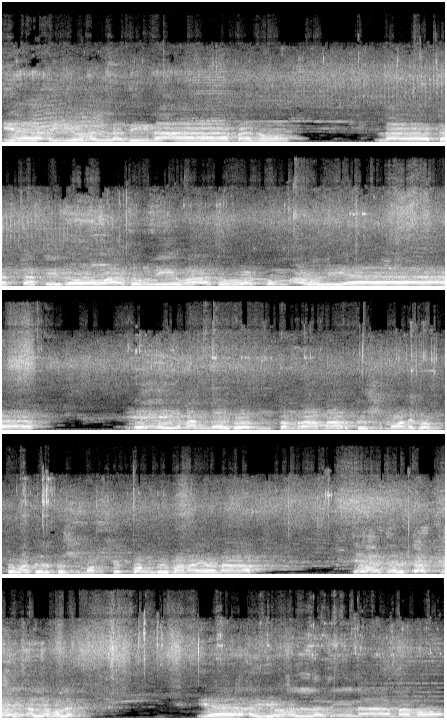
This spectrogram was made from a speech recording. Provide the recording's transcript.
يا أيها الذين آمنوا لا تتخذوا عدوي وعدوكم أولياء হে ইমানদারগণ তোমরা আমার দুশ্মন এবং তোমাদের দুশ্মনকে বন্ধু বানায় না এর ব্যাখ্যায় আল্লাহ বলেন يا أيها الذين آمنوا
